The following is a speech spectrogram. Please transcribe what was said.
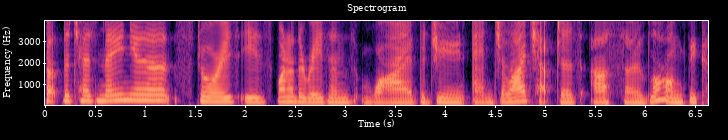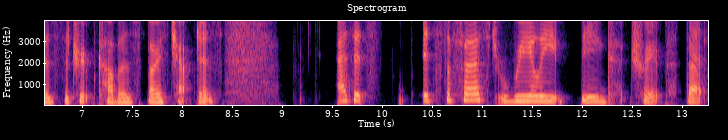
But the Tasmania stories is one of the reasons why the June and July chapters are so long because the trip covers both chapters. As it's it's the first really big trip that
